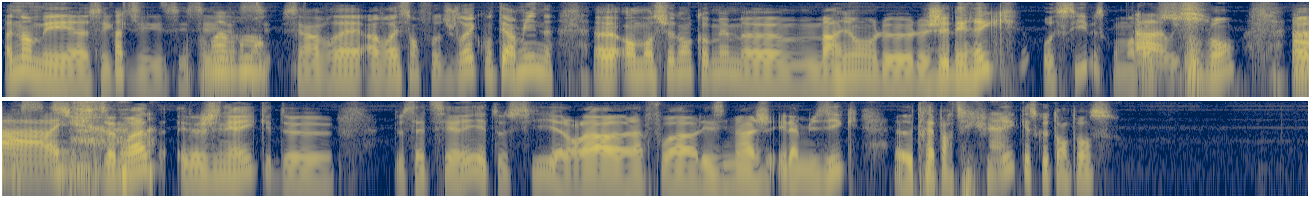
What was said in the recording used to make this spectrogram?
Ah non, mais euh, c'est ouais, un vrai, un vrai sans faute. Je voudrais qu'on termine euh, en mentionnant quand même, euh, Marion, le, le, générique aussi, parce qu'on en parle ah, oui. souvent ah, dans, oui. sur Season 1. et le générique de, de cette série est aussi, alors là, à la fois les images et la musique, très particulier. Ouais. Qu'est-ce que tu en penses? Euh,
